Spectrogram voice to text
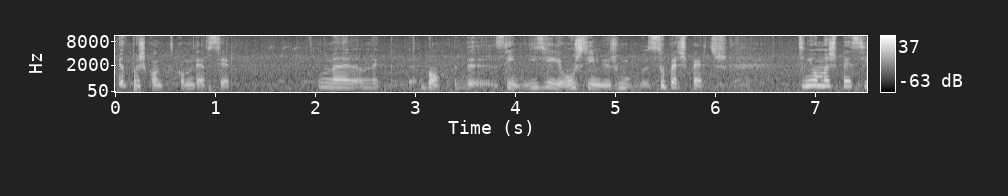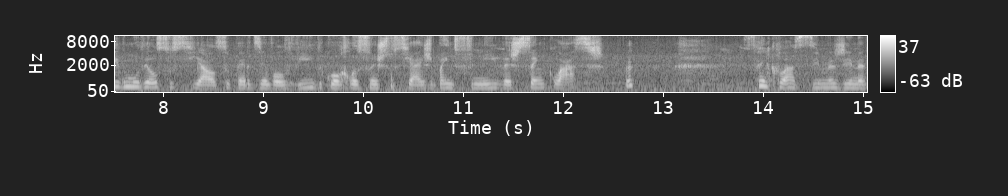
Eu depois conto como deve ser. Mas, bom, de, sim, dizia eu, uns símios super espertos. Tinham uma espécie de modelo social super desenvolvido, com relações sociais bem definidas, sem classes. sem classes, imagina.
